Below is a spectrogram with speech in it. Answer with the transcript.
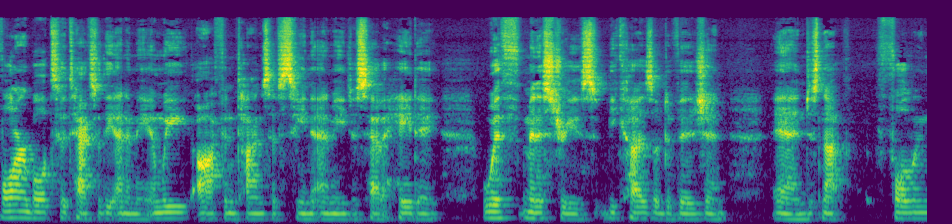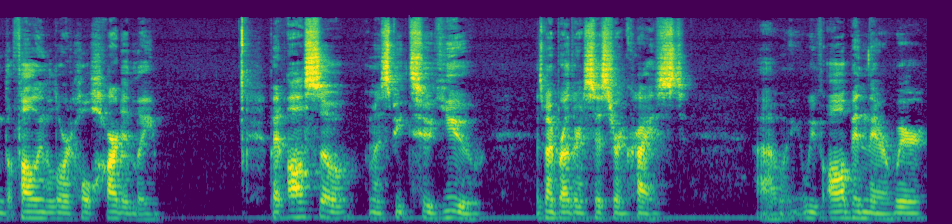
vulnerable to attacks of the enemy. And we oftentimes have seen the enemy just have a heyday with ministries because of division and just not following the, following the Lord wholeheartedly. But also, I'm going to speak to you as my brother and sister in Christ. Uh, we've all been there where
